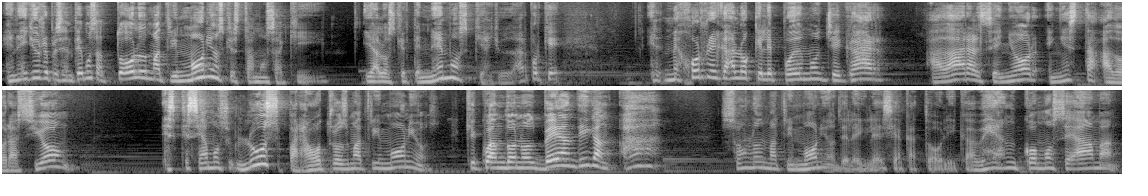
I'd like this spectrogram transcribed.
en ellos representemos a todos los matrimonios que estamos aquí y a los que tenemos que ayudar, porque el mejor regalo que le podemos llegar a dar al Señor en esta adoración es que seamos luz para otros matrimonios, que cuando nos vean digan, ah, son los matrimonios de la Iglesia Católica, vean cómo se aman,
